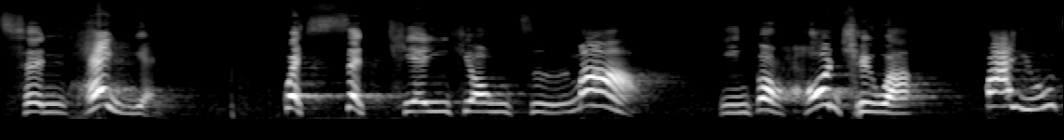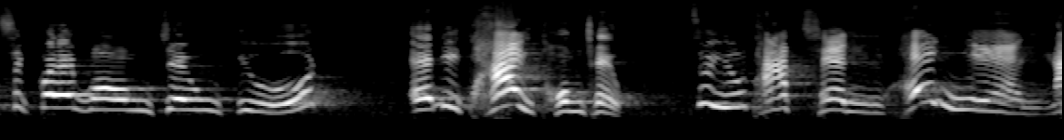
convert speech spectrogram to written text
陈庆元，国色天香之貌。人讲汉朝啊，把有出过的王昭君，而你太唐朝，只有他陈庆元呐。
